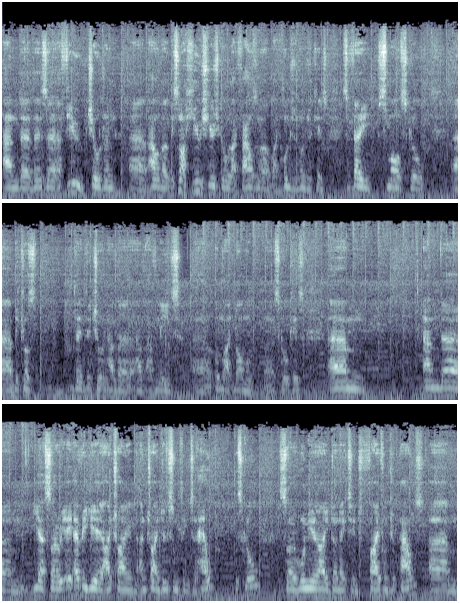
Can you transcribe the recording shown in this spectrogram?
and uh, there's a, a, few children uh, out it's not a huge, huge school like thousands or like hundreds and hundreds of kids. It's a very small school uh, because the, the, children have, uh, have, have needs, unlike normal school kids. Um, and um, yeah, so every year I try and, and try and do something to help the school. So one year I donated £500 um,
